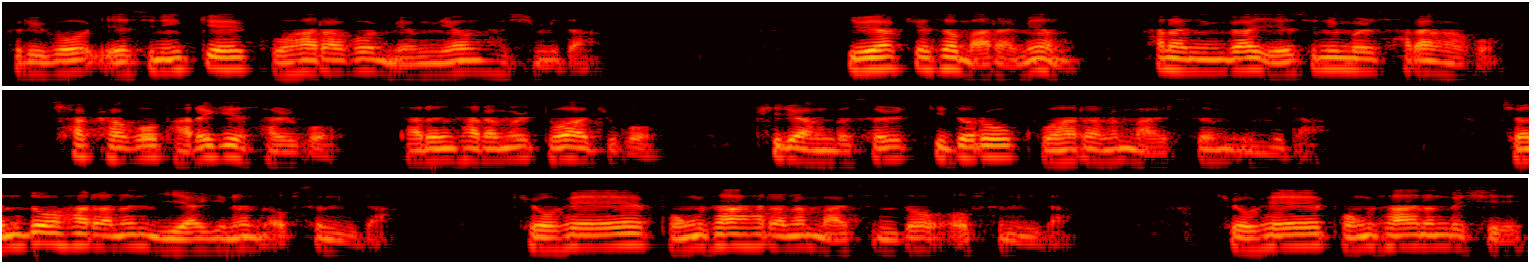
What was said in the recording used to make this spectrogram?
그리고 예수님께 구하라고 명령하십니다. 요약해서 말하면 하나님과 예수님을 사랑하고 착하고 바르게 살고 다른 사람을 도와주고 필요한 것을 기도로 구하라는 말씀입니다. 전도하라는 이야기는 없습니다. 교회에 봉사하라는 말씀도 없습니다. 교회에 봉사하는 것이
